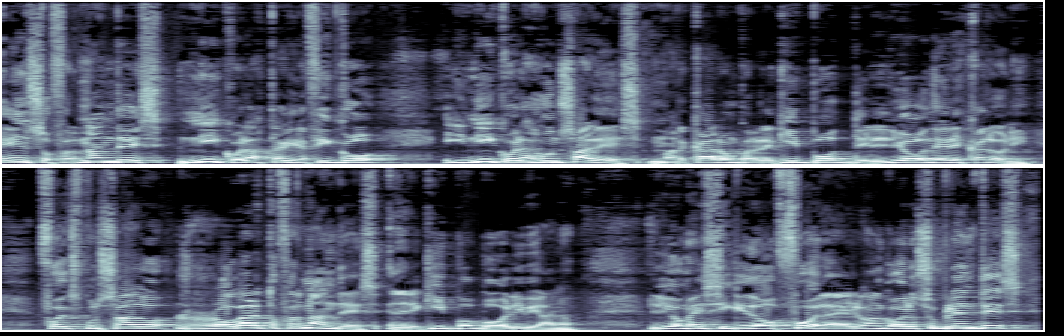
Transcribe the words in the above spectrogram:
Enzo Fernández, Nicolás Tagliafico y Nicolás González marcaron para el equipo de Lionel Scaloni. Fue expulsado Roberto Fernández en el equipo boliviano. Leo Messi quedó fuera del banco de los suplentes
